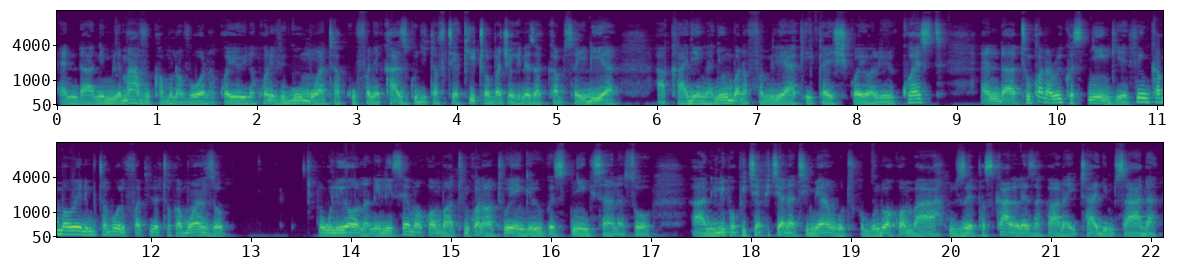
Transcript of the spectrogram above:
and uh, ni mlemavu kama unavyoona, kwa hiyo inakuwa ni vigumu hata kufanya kazi, kujitafutia kitu ambacho kinaweza kikamsaidia akajenga nyumba na familia yake ikaishi. Kwa hiyo ali request and uh, tulikuwa na request nyingi. I think kama wewe ni mtu ambaye ulifuatilia toka mwanzo uliona nilisema kwamba tulikuwa na watu wengi, request nyingi sana. So uh, nilipopitia pitia na timu yangu tukagundua kwamba mzee Pascal anaweza kawa anahitaji msaada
